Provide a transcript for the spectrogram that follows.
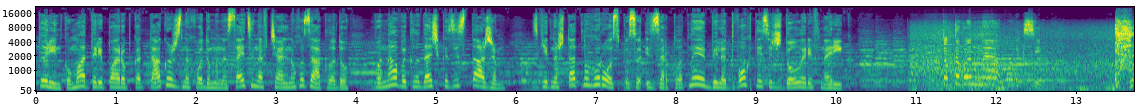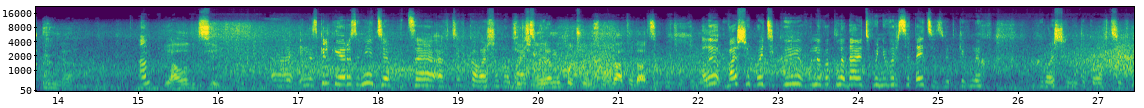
Сторінку матері парубка також знаходимо на сайті навчального закладу. Вона викладачка зі стажем, згідно штатного розпису із зарплатнею біля двох тисяч доларів на рік. Тобто ви не Олексій? А? Я Олексій. І наскільки я розумію, це, це автівка вашого батька. Дівчина, я не хочу розмовляти, да, це батьківка. Але ваші батьки вони викладають в університеті, звідки в них гроші на таку автівку.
